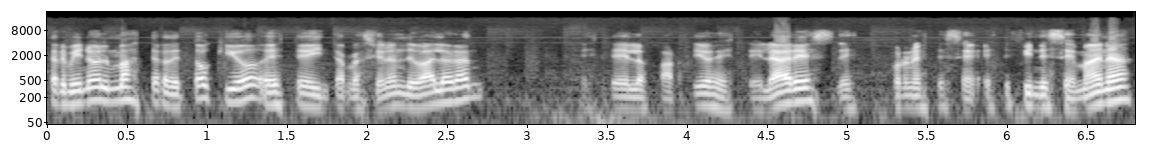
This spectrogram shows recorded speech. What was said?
terminó el Máster de Tokio, este internacional de Valorant. Este, los partidos estelares fueron este, este fin de semana.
